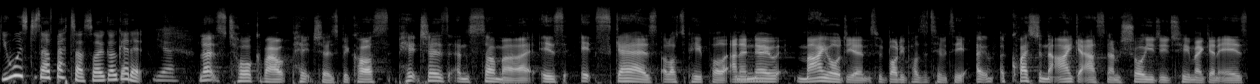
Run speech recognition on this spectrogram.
You always deserve better, so go get it. yeah. Let's talk about pictures because pictures and summer is it scares a lot of people. And I know my audience with body positivity, a, a question that I get asked, and I'm sure you do too, Megan, is,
